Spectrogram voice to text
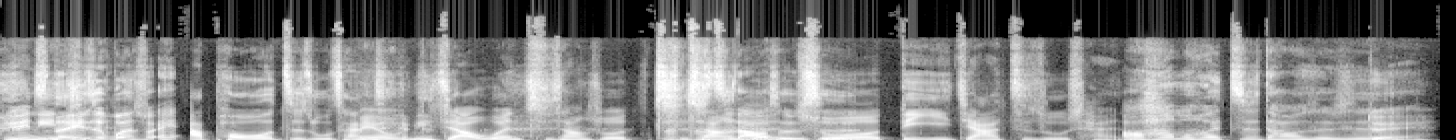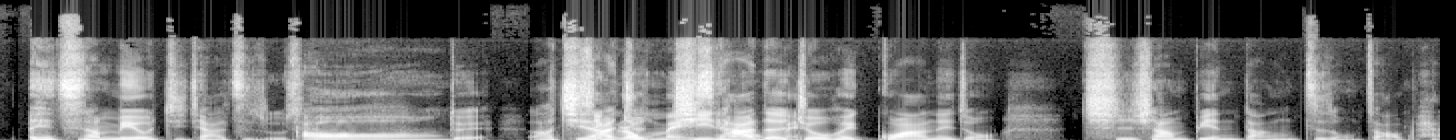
因为你一直问说：“哎、欸，阿婆自助餐没有？”你只要问池上说，池上人说第一家自助餐哦，他们会知道是不是？对，而且池上没有几家自助餐哦，对，然后其他就其他的就会挂那种池上便当这种招牌。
